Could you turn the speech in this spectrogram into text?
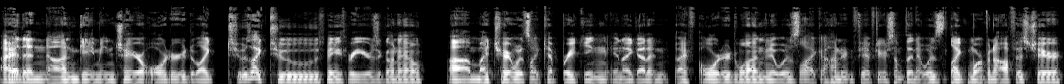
I had a non-gaming chair ordered like it was like 2 maybe 3 years ago now. Um my chair was like kept breaking and I got an I ordered one and it was like 150 or something. It was like more of an office chair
